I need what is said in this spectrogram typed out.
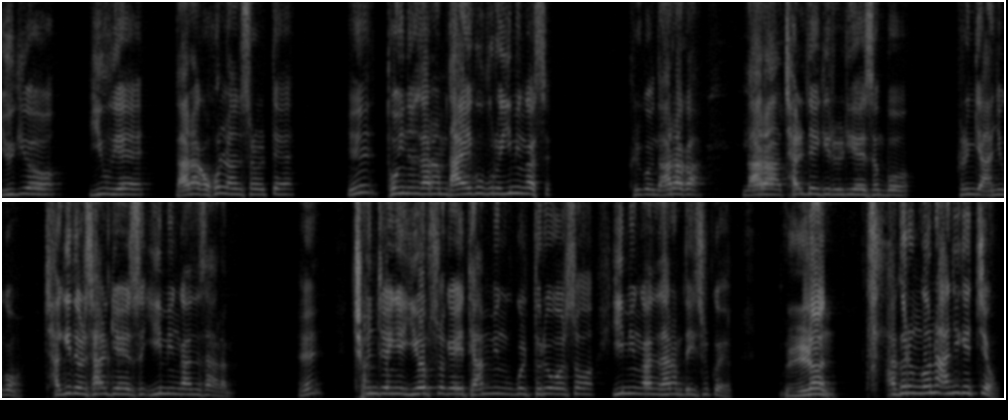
6.25 이후에 나라가 혼란스러울 때 예? 돈 있는 사람 다 애국으로 이민 갔어요. 그리고 나라가 나라 잘 되기를 위해서 뭐 그런 게 아니고 자기들 살게 해서 이민 간 사람, 예? 전쟁의 위협 속에 대한민국을 두려워서 이민 간 사람도 있을 거예요. 물론 다 그런 건 아니겠죠.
